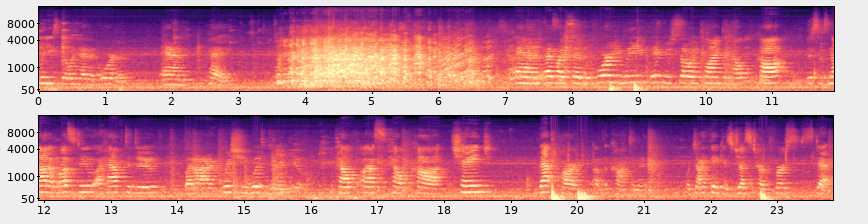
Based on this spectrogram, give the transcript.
please go ahead and order and pay. And as I said, before you leave, you're so inclined to help Kah, this is not a must-do, a have-to-do, but I wish you would do. Help us help Kah change that part of the continent, which I think is just her first step.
